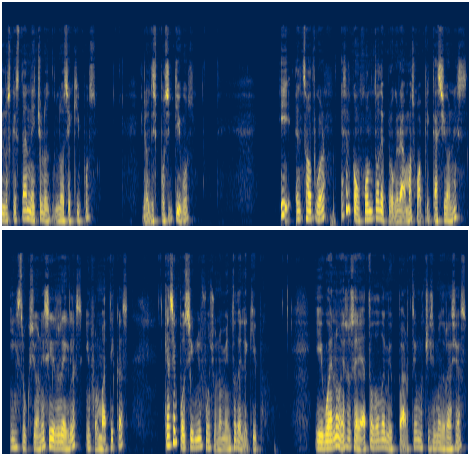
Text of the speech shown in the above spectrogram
los que están hechos los equipos y los dispositivos. Y el software es el conjunto de programas o aplicaciones, instrucciones y reglas informáticas que hacen posible el funcionamiento del equipo. Y bueno, eso sería todo de mi parte. Muchísimas gracias.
